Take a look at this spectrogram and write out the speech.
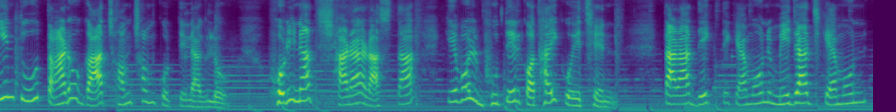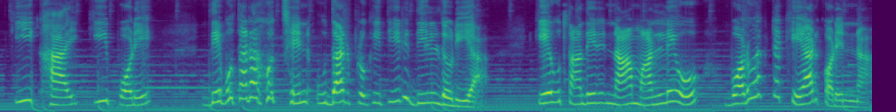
কিন্তু তাঁরও গা ছমছম করতে লাগল। হরিনাথ সারা রাস্তা কেবল ভূতের কথাই কয়েছেন। তারা দেখতে কেমন, মেজাজ কেমন, কি খায়, কি পড়ে। দেবতারা হচ্ছেন উদার প্রকৃতির দিলদরিয়া। কেউ তাদের না মানলেও বড় একটা কেয়ার করেন না।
